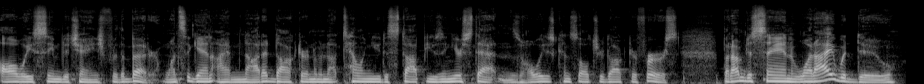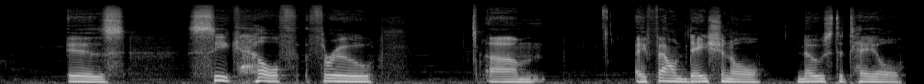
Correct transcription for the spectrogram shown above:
always seem to change for the better. Once again, I am not a doctor and I'm not telling you to stop using your statins. Always consult your doctor first. But I'm just saying what I would do is seek health through um, a foundational nose to tail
